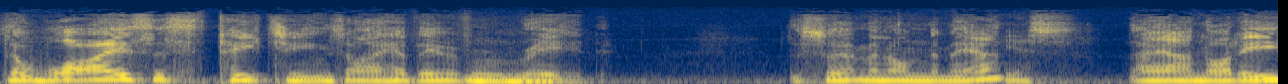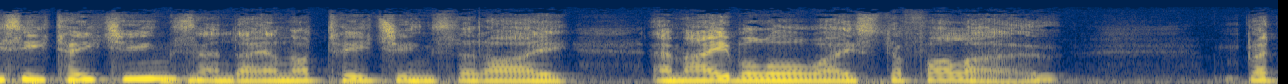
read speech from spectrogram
the wisest teachings I have ever hmm. read. The Sermon on the Mount, Yes. they are not easy teachings mm-hmm. and they are not teachings that I am able always to follow. But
